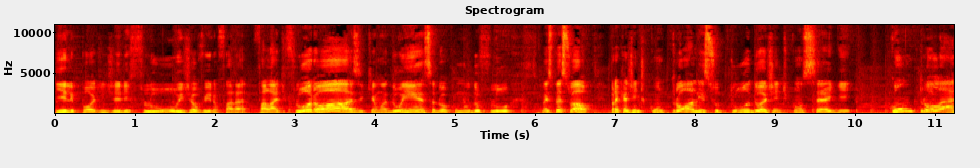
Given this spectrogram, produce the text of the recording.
e ele pode ingerir flúor e já ouviram falar de fluorose, que é uma doença do acúmulo do flúor. Mas pessoal, para que a gente controle isso tudo, a gente consegue controlar a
